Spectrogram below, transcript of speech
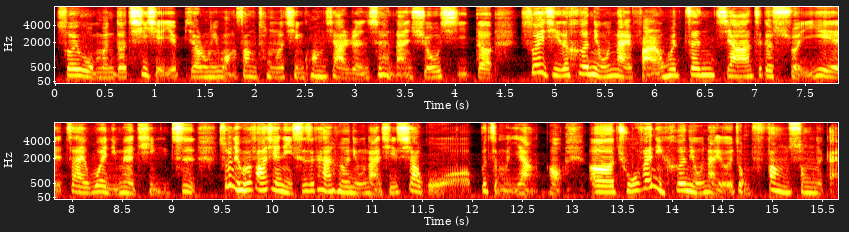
所以我们的气血也比较容易往上冲的情况下，人是很难休息的。所以其实喝牛奶反而会增加这个水液在胃里面的停滞，所以你会发现你试试看喝牛奶，其实效果不怎么。样哈，呃，除非你喝牛奶有一种放松的感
